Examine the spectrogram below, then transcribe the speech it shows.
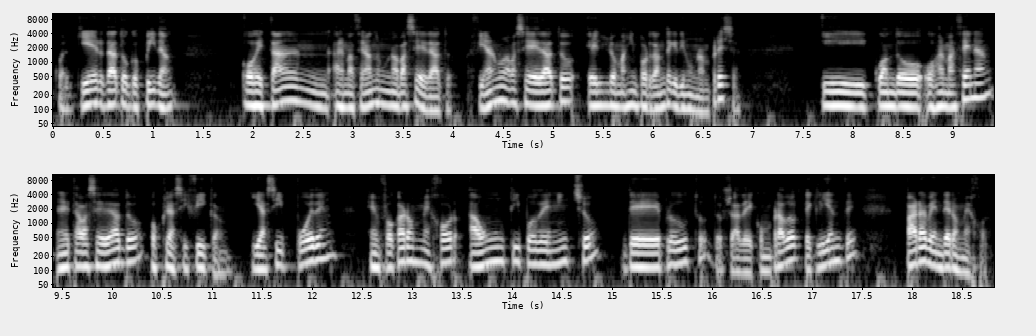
cualquier dato que os pidan, os están almacenando en una base de datos. Al final una base de datos es lo más importante que tiene una empresa. Y cuando os almacenan en esta base de datos, os clasifican. Y así pueden enfocaros mejor a un tipo de nicho de producto, o sea, de comprador, de cliente, para venderos mejor.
